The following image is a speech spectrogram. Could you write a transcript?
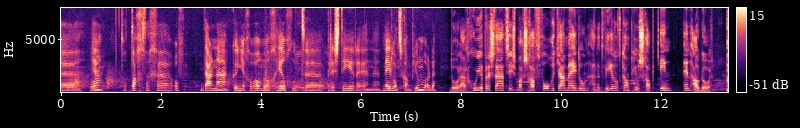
ja, tot 80 of daarna kun je gewoon nog heel goed uh, presteren en uh, Nederlands kampioen worden. Door haar goede prestaties mag Schaft volgend jaar meedoen aan het wereldkampioenschap in en outdoor.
